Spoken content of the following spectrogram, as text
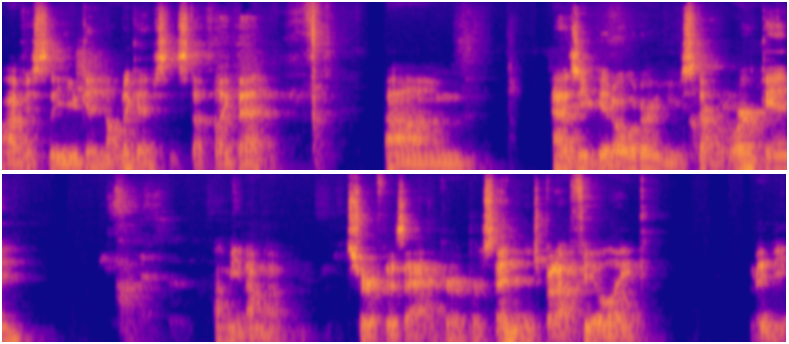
obviously you're getting all the gifts and stuff like that. Um, as you get older and you start working, I mean, I'm not sure if an accurate percentage, but I feel like maybe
